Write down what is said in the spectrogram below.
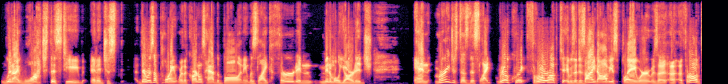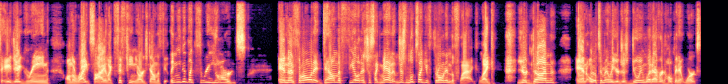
When I watched this team, and it just there was a point where the Cardinals had the ball and it was like third and minimal yardage. And Murray just does this like real quick throw up to it was a designed obvious play where it was a, a, a throw up to AJ Green on the right side, like 15 yards down the field. They needed like three yards. And they're throwing it down the field. And it's just like, man, it just looks like you've thrown in the flag. Like you're done. And ultimately you're just doing whatever and hoping it works.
